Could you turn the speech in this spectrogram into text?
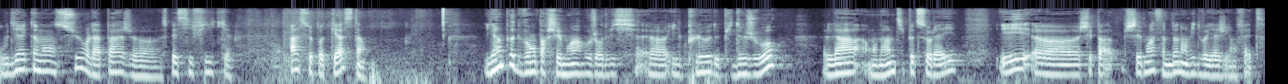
ou directement sur la page euh, spécifique à ce podcast. Il y a un peu de vent par chez moi aujourd'hui. Euh, il pleut depuis deux jours. Là, on a un petit peu de soleil. Et euh, je sais pas, chez moi, ça me donne envie de voyager en fait.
